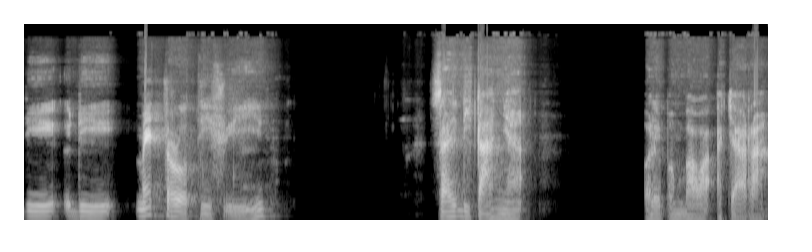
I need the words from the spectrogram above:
Di di Metro TV saya ditanya oleh pembawa acara.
